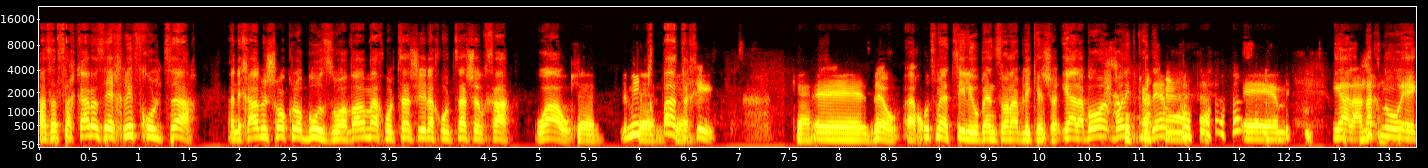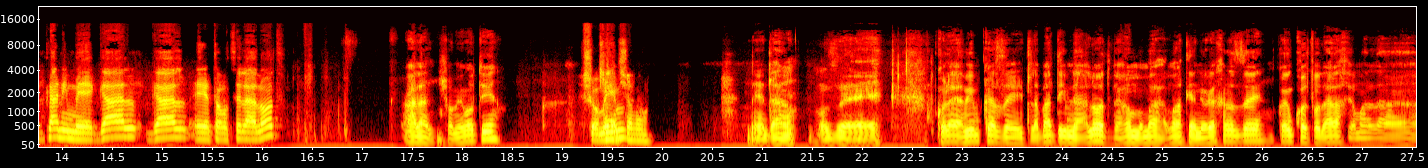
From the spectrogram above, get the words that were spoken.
אז השחקן הזה החליף חולצה, אני חייב לשרוק לו בוז, הוא עבר מהחולצה שלי לחולצה שלך, וואו. כן, למי כן, אכפת, כן. אחי? כן. אה, זהו, חוץ מאצילי הוא בן זונה בלי קשר. יאללה, בוא, בוא נתקדם. אה, יאללה, אנחנו אה, כאן עם אה, גל. גל, אתה רוצה לעלות? אהלן, שומעים אותי? שומעים? כן, שומעים. נהדר. אז כל הימים כזה התלבטתי עם לעלות, והיום אמר- אמרתי אני הולך על זה. קודם כל תודה לכם על, ה-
